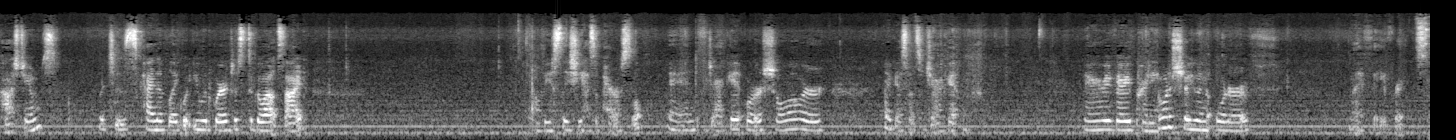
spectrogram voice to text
costumes, which is kind of like what you would wear just to go outside. Obviously she has a parasol and a jacket or a shawl or I guess that's a jacket. Very, very pretty. I want to show you in the order of my favorites.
